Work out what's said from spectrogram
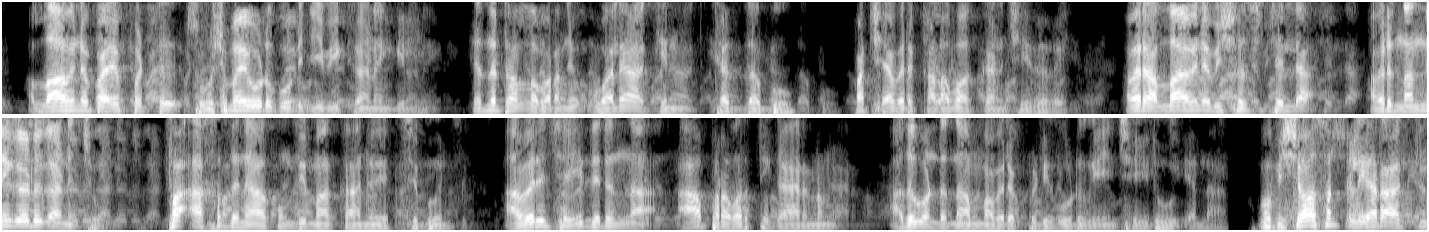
അള്ളാഹുവിനെ ഭയപ്പെട്ട് സൂക്ഷ്മയോടുകൂടി ജീവിക്കുകയാണെങ്കിൽ. എന്നിട്ട് അള്ള പറഞ്ഞു വലാഖിൻ ഖദ്ദബു പക്ഷെ അവർ കളവാക്കുകയാണ് ചെയ്തത്. അവർ അള്ളാഹുവിനെ വിശ്വസിച്ചില്ല. അവർ നന്ദികേട് കാണിച്ചു. ബിമാക്കാനു യക്സിബൂൻ. അവർ ചെയ്തിരുന്ന ആ പ്രവൃത്തി കാരണം അതുകൊണ്ട് നാം അവരെ പിടികൂടുകയും ചെയ്തു എന്നാണ്. അപ്പൊ വിശ്വാസം ക്ലിയറാക്കി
